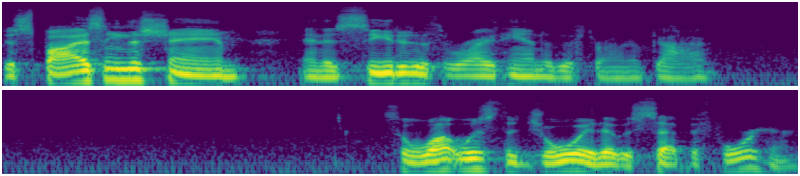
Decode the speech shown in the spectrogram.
despising the shame, and is seated at the right hand of the throne of God. So, what was the joy that was set before him?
